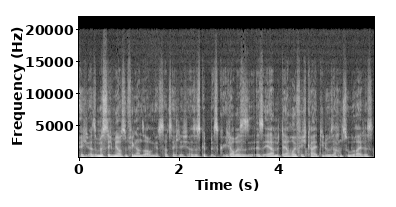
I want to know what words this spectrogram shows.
ich, also müsste ich mir aus den Fingern saugen jetzt tatsächlich. Also es gibt, es, ich glaube, es ist, ist eher mit der Häufigkeit, die du Sachen zubereitest.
